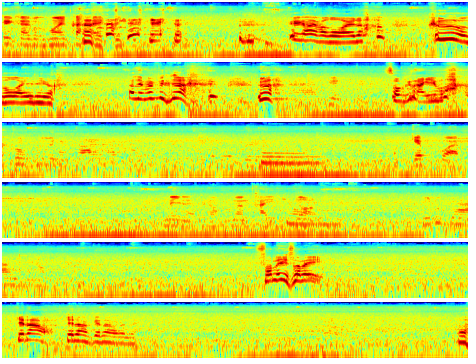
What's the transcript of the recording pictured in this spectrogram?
คล้ายๆบางห้อยตายใกล้ๆมาหอยเนาะคือมาหอยดีวะอะไรไม่เป็นเครื่องเออสงสัยบ่ถูพื้นเก็บกวาดนี่แหละพี่น้องเมืองไทยสุดยอดมีทุกอย่างพี่น้องสลีสลี เก็ดเอาเก็ดเอาเก็ดเอาไปเลยอ่า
